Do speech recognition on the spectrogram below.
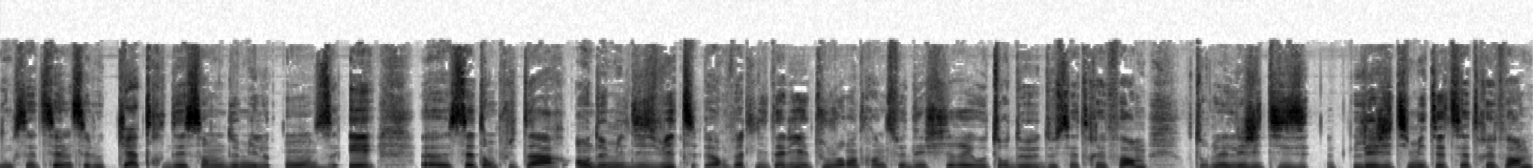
Donc cette scène, c'est le 4 décembre 2011 et euh, sept ans plus tard, en 2018, en fait, l'Italie est toujours en train de se déchirer autour de, de cette réforme, autour de la légiti- légitimité de cette réforme.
